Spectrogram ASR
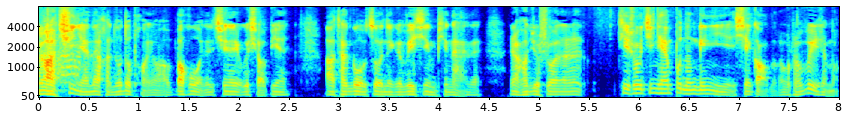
对吧？去年的很多的朋友啊，包括我的，去年有个小编啊，他给我做那个微信平台的，然后就说，T 叔今天不能给你写稿子了。我说为什么？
